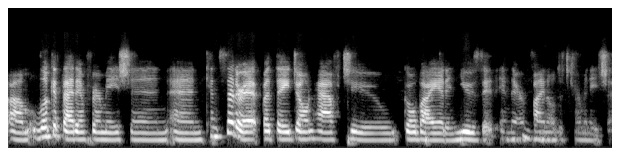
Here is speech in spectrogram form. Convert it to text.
um, look at that information and consider it, but they don't have to go by it and use it in their mm-hmm. final determination.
